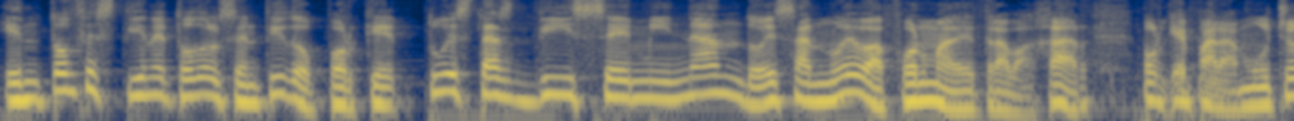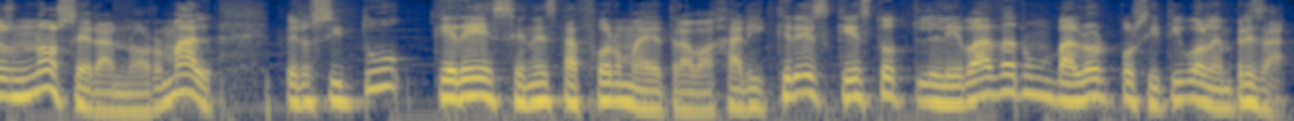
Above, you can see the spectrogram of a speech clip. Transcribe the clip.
entonces tiene todo el sentido porque tú estás diseminando esa nueva forma de trabajar, porque para muchos no será normal, pero si tú crees en esta forma de trabajar y crees que esto le va a dar un valor positivo a la empresa,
